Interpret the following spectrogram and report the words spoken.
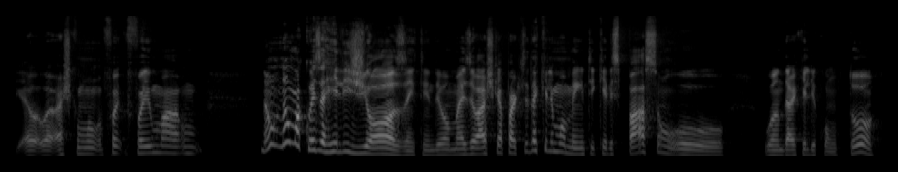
eu acho que foi, foi uma. Um, não, não uma coisa religiosa, entendeu? Mas eu acho que a partir daquele momento em que eles passam o, o andar que ele contou,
